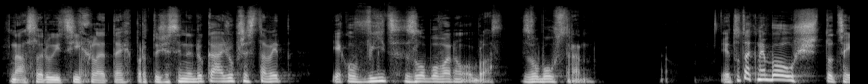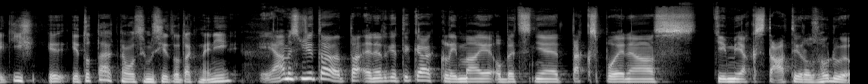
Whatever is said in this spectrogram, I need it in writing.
v následujících letech, protože si nedokážu představit jako víc zlobovanou oblast z obou stran. Je to tak, nebo už to cítíš? Je, je to tak, nebo si myslíš, že to tak není? Já myslím, že ta, ta energetika, klima je obecně tak spojená s tím, jak státy rozhodují,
